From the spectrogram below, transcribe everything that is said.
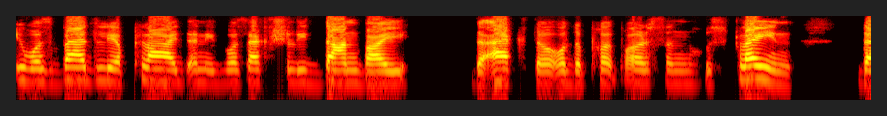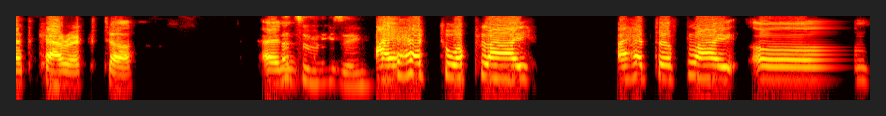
it was badly applied and it was actually done by the actor or the per- person who's playing that character. And That's amazing. I had to apply. I had to apply um,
